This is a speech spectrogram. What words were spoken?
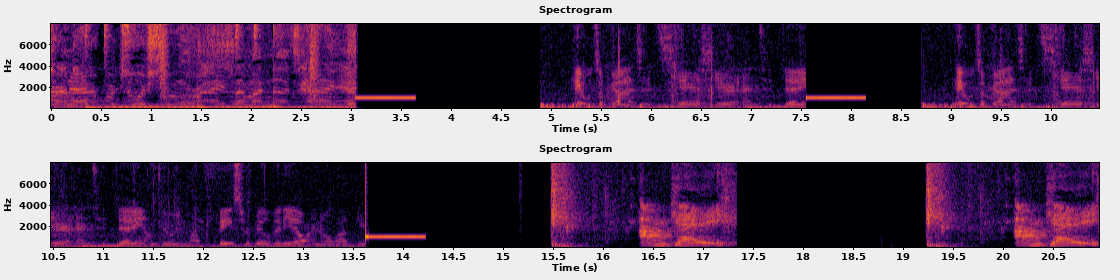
Turn the airport to a shooting range, let my nuts hang. Hey, what's up, guys? It's Scarce here, and today. Hey, what's up, guys? It's Scarce here, and today I'm doing my face reveal video. I know a lot of you. I'm gay. I'm gay.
